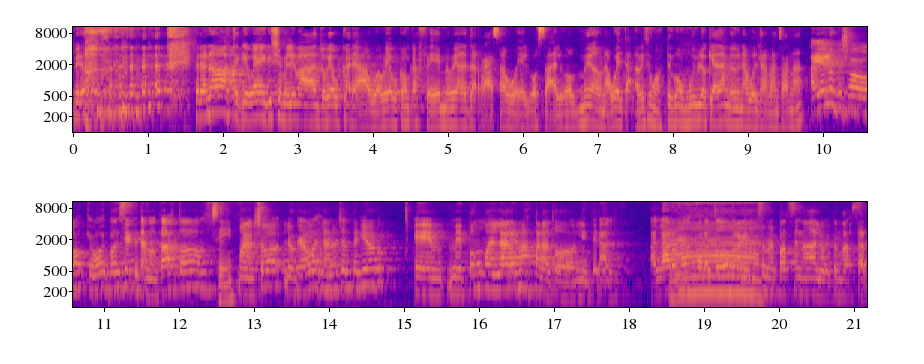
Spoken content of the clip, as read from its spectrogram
Pero, pero no, hasta que bueno, que yo me levanto, voy a buscar agua, voy a buscar un café, me voy a la terraza, vuelvo, salgo, me voy a dar una vuelta. A veces cuando estoy como muy bloqueada me doy una vuelta a la manzana. Hay algo que yo hago, que vos, vos decías que te anotás todo. Sí. Bueno, yo lo que hago es la noche anterior eh, me pongo alarmas para todo, literal. Alarmas para todo, para que no Ah. se me pase nada de lo que tengo que hacer,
